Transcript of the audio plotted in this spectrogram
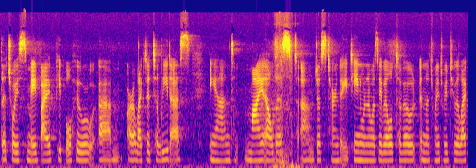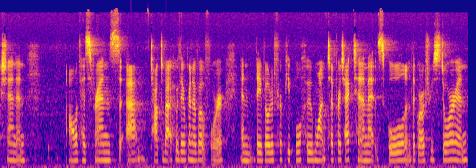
the choice made by people who um, are elected to lead us. And my eldest um, just turned 18 when he was able to vote in the 2022 election, and all of his friends um, talked about who they were going to vote for, and they voted for people who want to protect him at school and at the grocery store and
